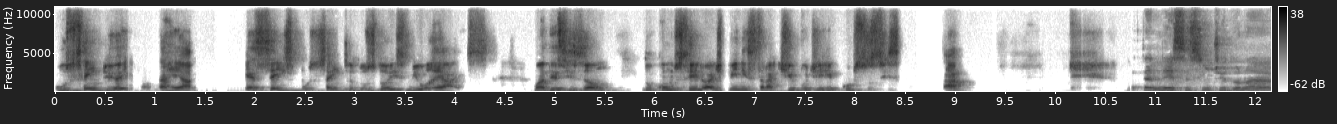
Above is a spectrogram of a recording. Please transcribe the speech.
os 180 reais, que é 6% dos dois mil reais. Uma decisão do Conselho Administrativo de Recursos Fiscais. Tá? Até nesse sentido, né,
